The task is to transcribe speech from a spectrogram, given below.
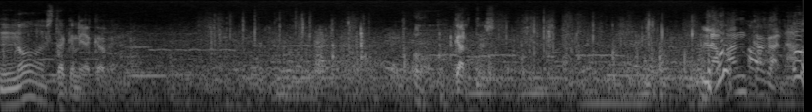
No hasta que me acaben. Cartas. La banca gana.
